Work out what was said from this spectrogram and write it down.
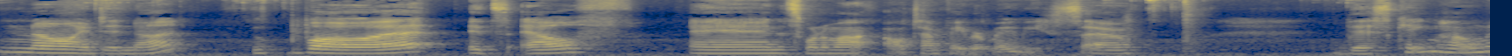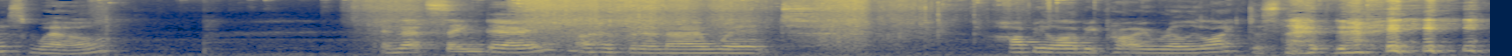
No, I did not. But it's Elf, and it's one of my all-time favorite movies. So this came home as well. And that same day, my husband and I went, Hobby Lobby probably really liked us that day.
